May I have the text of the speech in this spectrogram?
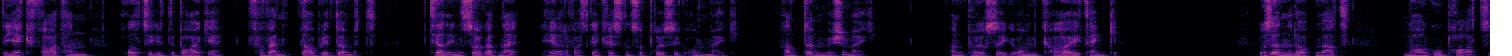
Det gikk fra at han holdt seg litt tilbake, forventa å bli dømt, til han innså at nei, her er det faktisk en kristen som bryr seg om meg. Han dømmer ikke meg. Han bryr seg om hva jeg tenker. Og så ender det opp med at vi har en god prat,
